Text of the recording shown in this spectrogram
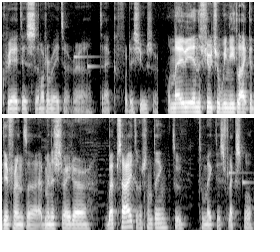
create this uh, moderator uh, tag for this user. Or maybe in the future we need like a different uh, administrator website or something to to make this flexible.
